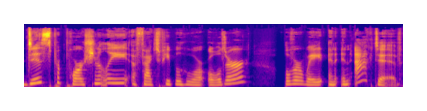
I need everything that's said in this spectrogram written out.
disproportionately affect people who are older, overweight, and inactive.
